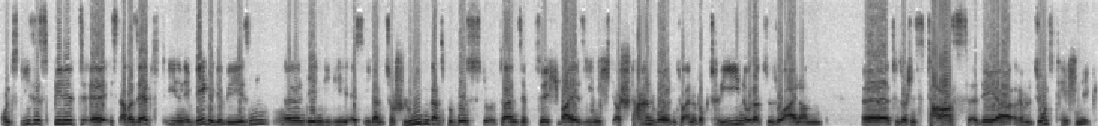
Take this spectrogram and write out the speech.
Und dieses Bild äh, ist aber selbst ihnen im Wege gewesen, äh, denen die die SI dann zerschlugen, ganz bewusst, 1972, weil sie nicht erstarren wollten zu einer Doktrin oder zu so einem äh, zu solchen Stars der Revolutionstechnik.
